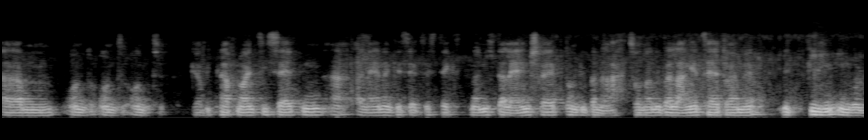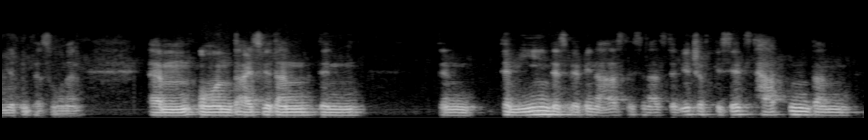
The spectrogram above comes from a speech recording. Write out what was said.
ähm, und, und, und glaube ich, knapp 90 Seiten äh, allein ein Gesetzestext man nicht allein schreibt und über Nacht, sondern über lange Zeiträume mit vielen involvierten Personen. Ähm, und als wir dann den, den Termin des Webinars des Senats der Wirtschaft gesetzt hatten, dann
